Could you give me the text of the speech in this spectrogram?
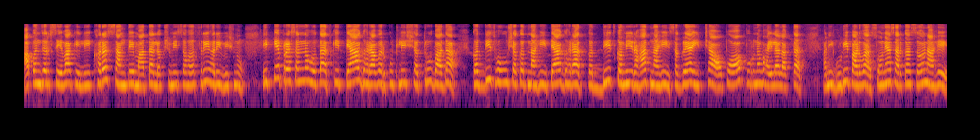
आपण जर सेवा केली खरंच सांगते माता लक्ष्मीसह श्रीहरी विष्णू इतके प्रसन्न होतात की त्या घरावर कुठली शत्रुबाधा कधीच होऊ शकत नाही. त्या घरात कधीच कमी राहत नाही. सगळ्या इच्छा आपोआप पूर्ण व्हायला लागतात. आणि गुढीपाडवा सोन्यासारखा सण आहे.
